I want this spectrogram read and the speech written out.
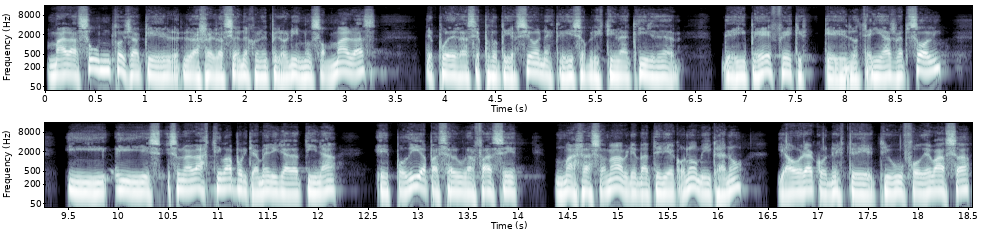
mal asunto, ya que las relaciones con el peronismo son malas, después de las expropiaciones que hizo Cristina Kirchner de IPF, que, lo tenía Repsol, y, es, una lástima porque América Latina eh, podía pasar una fase más razonable en materia económica, ¿no? Y ahora con este triunfo de masa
